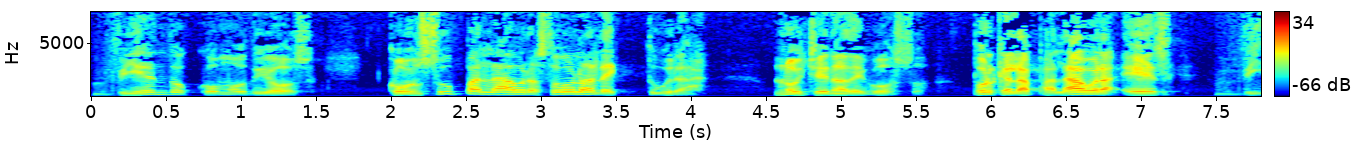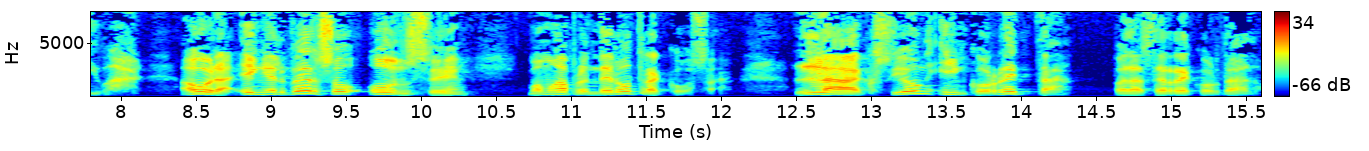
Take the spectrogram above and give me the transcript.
viendo cómo Dios, con su palabra, solo la lectura, nos llena de gozo, porque la palabra es viva. Ahora, en el verso 11 vamos a aprender otra cosa. La acción incorrecta para ser recordado.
